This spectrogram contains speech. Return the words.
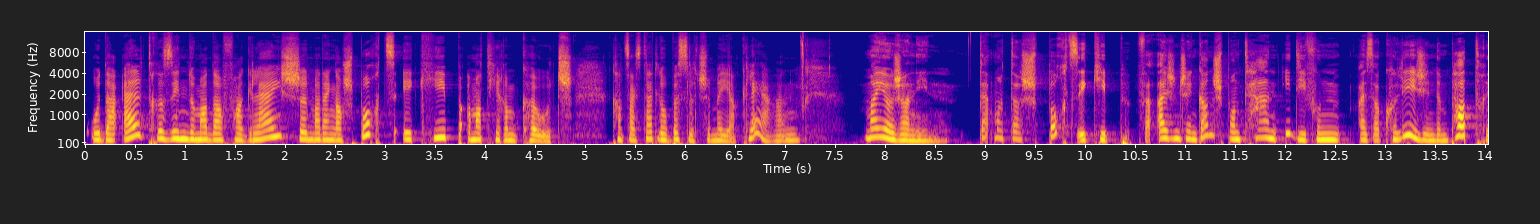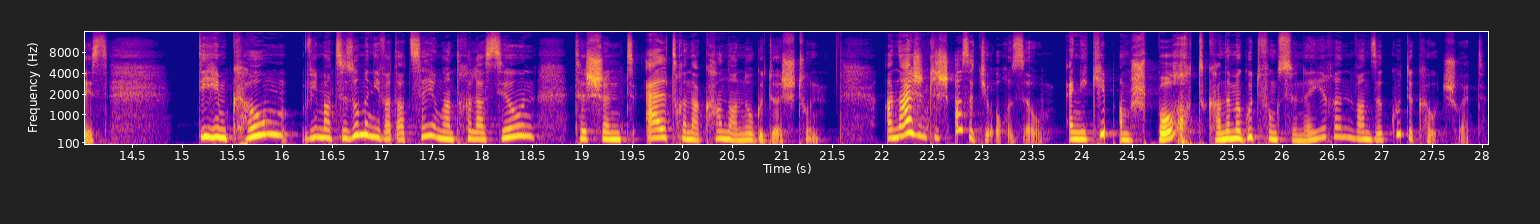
oder Ältere sind, du mal da vergleichen mit einer Sportsequipe mit ihrem Coach. Kannst das lo bisschen mehr erklären? Maja Janine dat mat der Sportsekipp ein ganz spontan Idee vun als Kollegin dem Patrice die him kom wie man ze summen iwwer Erzählung an relation tschend älterer kannner no gedurcht tun an eigentlich as jo auch so. Eng Ekipp am Sport kann immer gut funktionieren wann se gute Coach huet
